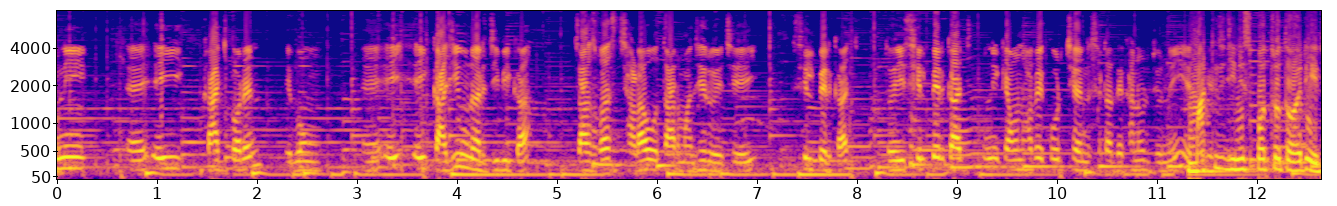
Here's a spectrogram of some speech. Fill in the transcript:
উনি এই কাজ করেন এবং এই এই কাজই উনার জীবিকা। চাষবাস ছাড়াও তার মাঝে রয়েছে এই শিল্পের কাজ। তো এই শিল্পের কাজ উনি কেমনভাবে করছেন সেটা দেখানোর জন্যই মাটির জিনিসপত্র তৈরির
